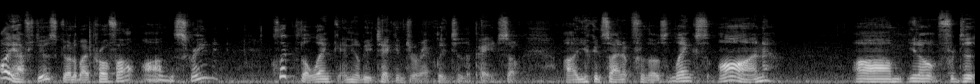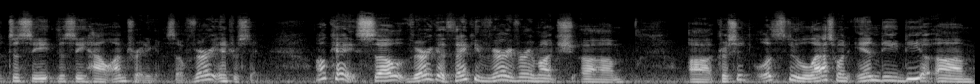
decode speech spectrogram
All you have to do is go to my profile on the screen, click the link, and you'll be taken directly to the page. So uh, you can sign up for those links on, um, you know, for to, to see to see how I'm trading it. So very interesting. Okay, so very good. Thank you very very much, um, uh, Christian. Let's do the last one. NDD. Um,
